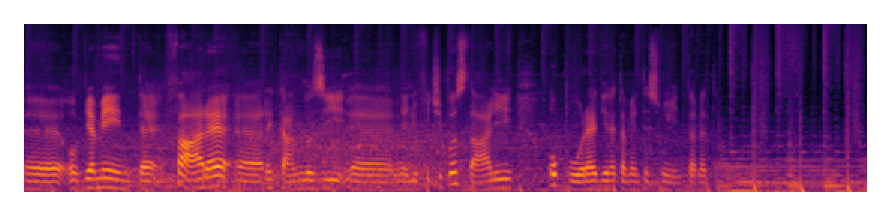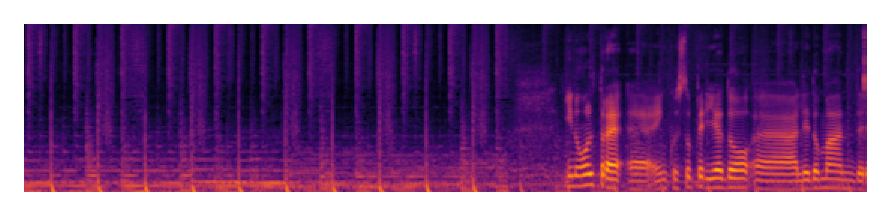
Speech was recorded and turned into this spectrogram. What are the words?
eh, ovviamente fare eh, recandosi eh, negli uffici postali oppure direttamente su internet. Inoltre eh, in questo periodo eh, le domande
